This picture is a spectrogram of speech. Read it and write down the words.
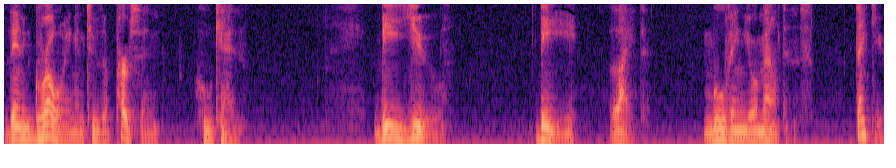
then growing into the person who can. Be you, be light, moving your mountains. Thank you,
